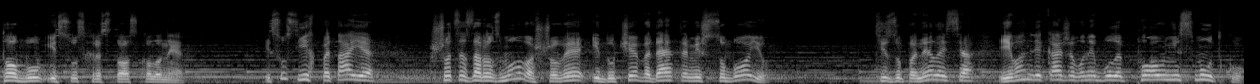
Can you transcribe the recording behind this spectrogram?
то був Ісус Христос коло них. Ісус їх питає, що це за розмова, що ви, ідучи, ведете між собою. Ті зупинилися, і Євангеліє каже, вони були повні смутку.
